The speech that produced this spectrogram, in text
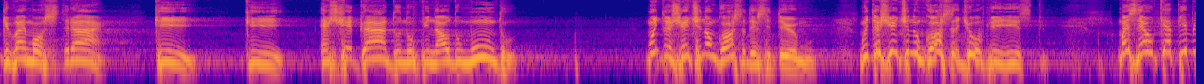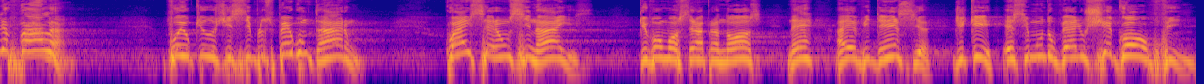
que vai mostrar que, que é chegado no final do mundo? Muita gente não gosta desse termo, muita gente não gosta de ouvir isso, mas é o que a Bíblia fala. Foi o que os discípulos perguntaram: quais serão os sinais que vão mostrar para nós, né, a evidência de que esse mundo velho chegou ao fim?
